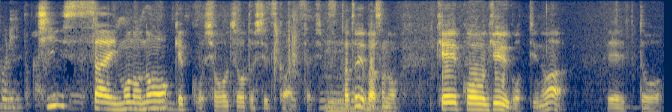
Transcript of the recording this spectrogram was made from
鳥とか。小さいものの結構象徴として使われてたりします。例えばその蛍光牛語っていうのはえーっと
